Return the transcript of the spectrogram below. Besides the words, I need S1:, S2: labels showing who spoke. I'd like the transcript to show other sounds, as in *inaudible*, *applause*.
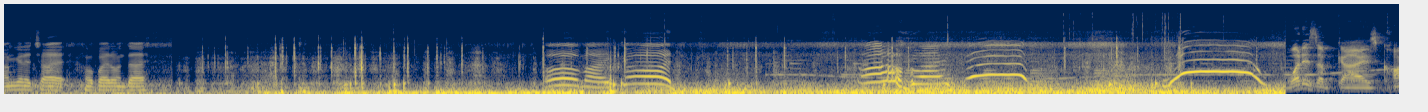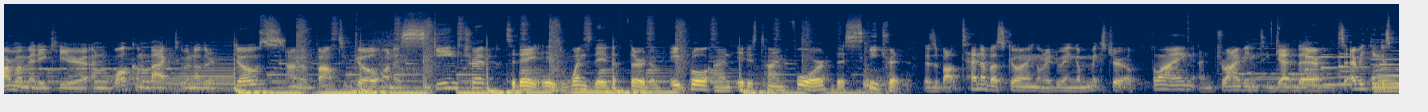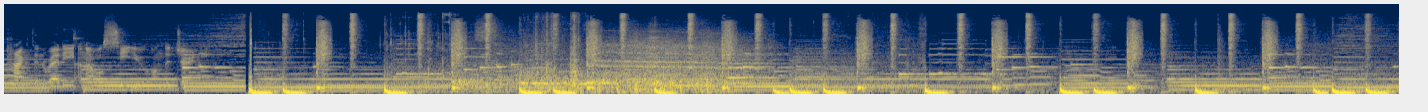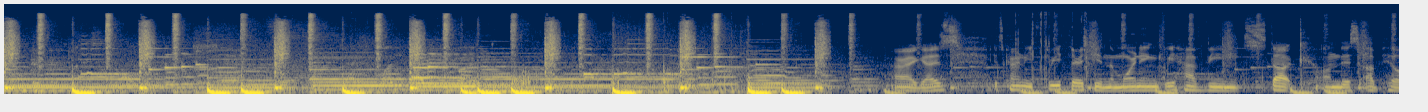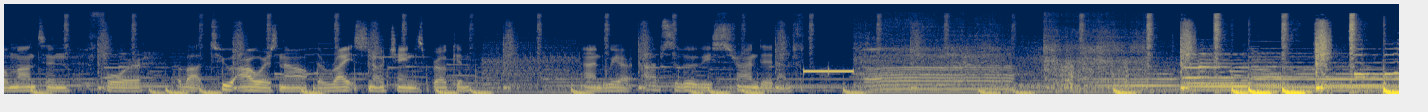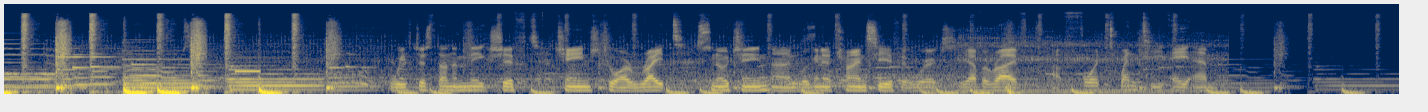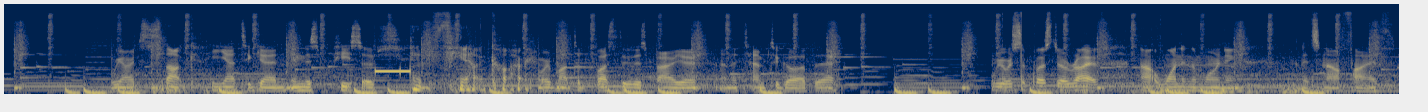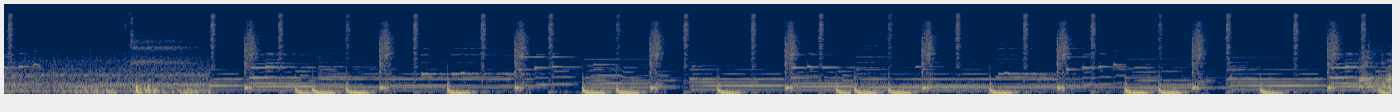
S1: I'm gonna try it. Hope I don't die. Oh my god! Oh my god!
S2: Is up guys, Kharma Medic here and welcome back to another dose. I'm about to go on a skiing trip. Today is Wednesday the 3rd of April and it is time for the ski trip. There's about 10 of us going and we're doing a mixture of flying and driving to get there. So everything is packed and ready and I will see you on the journey. 3.30 in the morning. We have been stuck on this uphill mountain for about two hours now. The right snow chain is broken and we are absolutely stranded and. We've just done a makeshift change to our right snow chain and we're gonna try and see if it works. We have arrived at 4.20 a.m. We are stuck yet again in this piece of *laughs* shit Fiat car. We're about to bust through this barrier and attempt to go up there. We were supposed to arrive at 1 in the morning and it's now 5.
